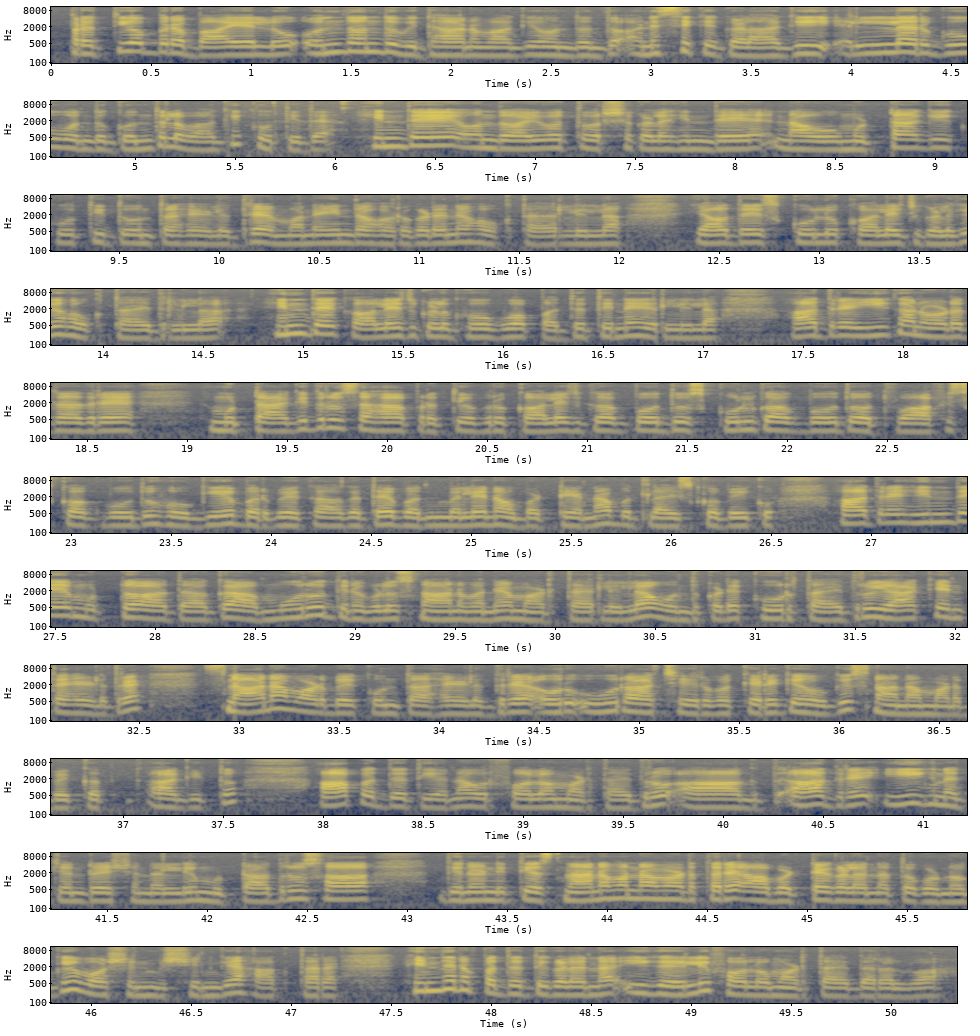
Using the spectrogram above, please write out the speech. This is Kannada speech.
ಪ್ರತಿಯೊಬ್ಬರ ಬಾಯಲ್ಲೂ ಒಂದೊಂದು ವಿಧಾನವಾಗಿ, ಒಂದೊಂದು ಅನಿಸಿಕೆಗಳಾಗಿ ಎಲ್ಲರಿಗೂ ಒಂದು ಗೊಂದಲವಾಗಿ ಕೂತಿದೆ. ಹಿಂದೆ ಒಂದು ಐವತ್ತು ವರ್ಷಗಳ ಹಿಂದೆ ನಾವು ಮುಟ್ಟಾಗಿ ಕೂತಿದ್ದು ಅಂತ ಹೇಳಿದ್ರೆ ಮನೆಯಿಂದ ಹೊರಗಡೆನೆ ಹೋಗ್ತಾ ಇರಲಿಲ್ಲ. ಯಾವುದೇ ಸ್ಕೂಲು ಕಾಲೇಜ್ಗಳಿಗೆ ಹೋಗ್ತಾ ಇದ್ರಿಲ್ಲ. ಹಿಂದೆ ಕಾಲೇಜ್ಗಳಿಗೆ ಹೋಗುವ ಪದ್ಧತಿನೇ ಇರಲಿಲ್ಲ. ಆದರೆ ಈಗ ನೋಡೋದಾದರೆ ಮುಟ್ಟಾಗಿದ್ರೂ ಸಹ ಪ್ರತಿಯೊಬ್ಬರು ಕಾಲೇಜ್ಗಾಗ್ಬೋದು ಸ್ಕೂಲ್ಗಾಗ್ಬೋದು ಅಥವಾ ಆಫೀಸ್ಗಾಗ್ಬೋದು ಹೋಗಿಯೇ ಬರಬೇಕಾಗತ್ತೆ. ಬಂದಮೇಲೆ ನಾವು ಬಟ್ಟೆಯನ್ನು ಬದಲಾಯಿಸ್ಕೋಬೇಕು. ಆದರೆ ಹಿಂದೆ ಮುಟ್ಟು ಆದಾಗ ಮೂರು ದಿನಗಳು ಸ್ನಾನವನ್ನೇ ಮಾಡ್ತಾ ಇರಲಿಲ್ಲ. ಒಂದು ಕಡೆ ಕೂರ್ತಾ ಇದ್ರು. ಯಾಕೆ ಅಂತ ಹೇಳಿದ್ರೆ, ಸ್ನಾನ ಮಾಡಬೇಕು ಅಂತ ಹೇಳಿದ್ರೆ ಅವರು ಊರಾಚೆ ಇರುವ ಕೆರೆಗೆ ಹೋಗಿ ಸ್ನಾನ ಮಾಡಬೇಕು ಆಗಿತ್ತು. ಆ ಪದ್ಧತಿಯನ್ನು ಅವ್ರು ಫಾಲೋ ಮಾಡ್ತಾ ಇದ್ರು. ಆಗ್- ಆದರೆ ಈಗಿನ ಜನ್ರೇಷನಲ್ಲಿ ಮುಟ್ಟಾದರೂ ಸಹ ದಿನನಿತ್ಯ ಸ್ನಾನವನ್ನು ಮಾಡ್ತಾರೆ. ಆ ಬಟ್ಟೆಗಳನ್ನು ತಗೊಂಡೋಗಿ ವಾಷಿಂಗ್ ಮಿಷಿನ್ಗೆ ಹಾಕ್ತಾರೆ. ಹಿಂದಿನ ಪದ್ಧತಿಗಳನ್ನು ಈಗ ಎಲ್ಲಿ ಫಾಲೋ ಮಾಡ್ತಾ ಇದ್ದಾರಲ್ವಾ?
